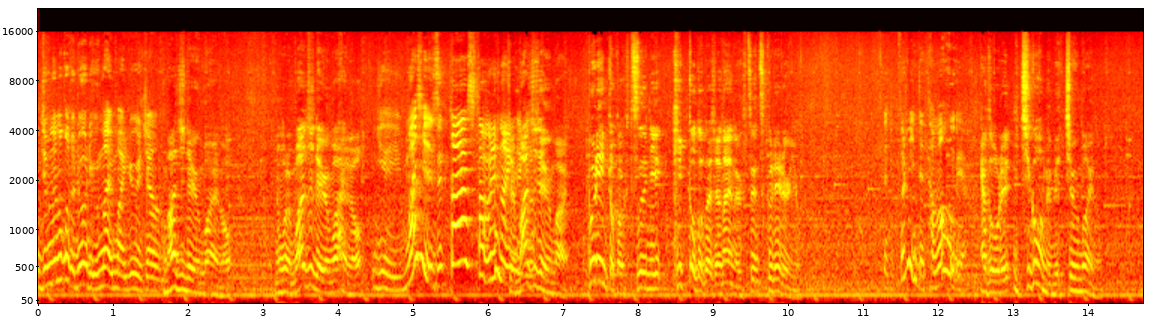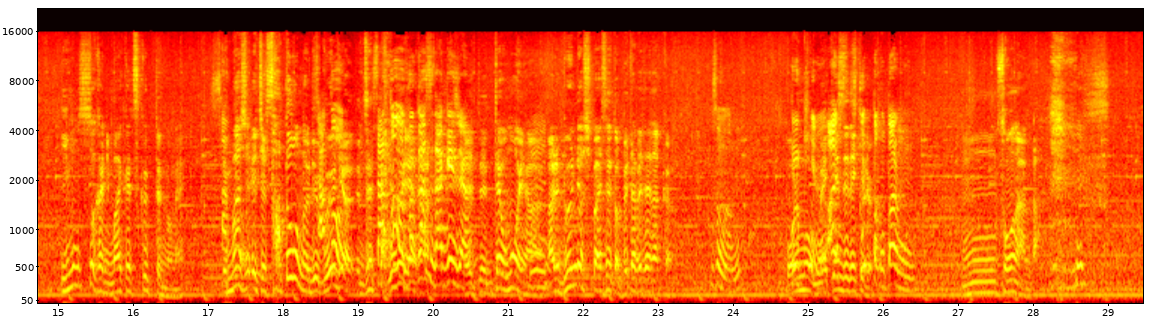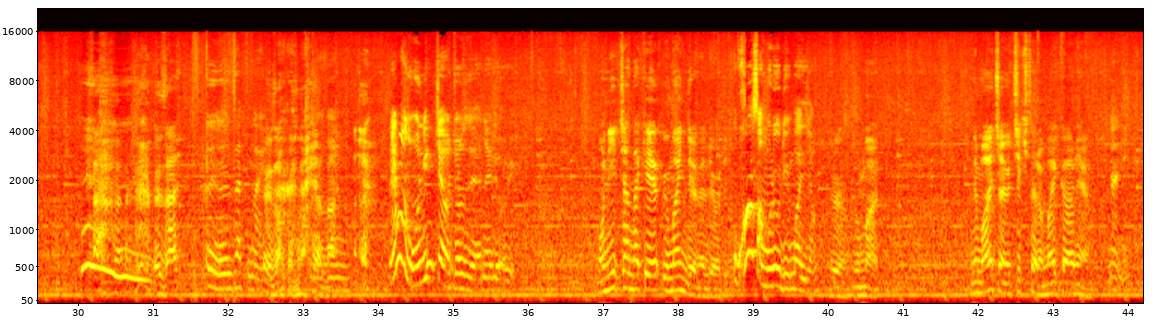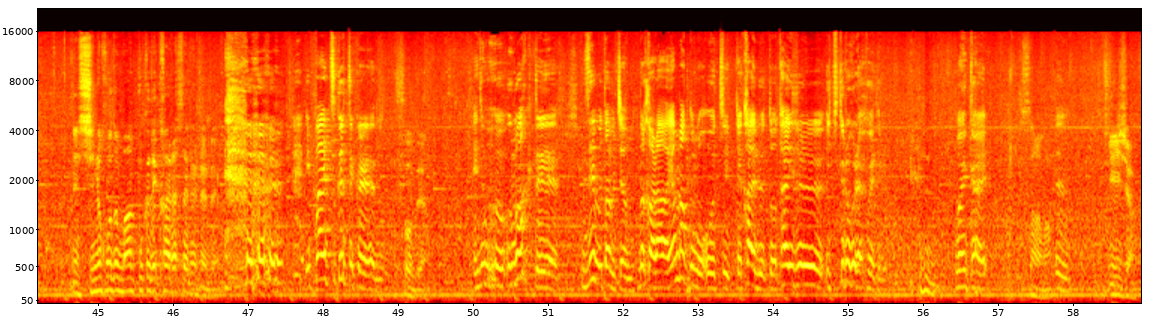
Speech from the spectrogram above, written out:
自分のこと料理うまいうまい言うじゃん。んマジでうまいの？俺マジでうまいの？いやいやマジで絶対アイス食べれないんだけど。マジでうまい。プリンとか普通にキットとかじゃないのに普通に作れるんよだってプリンって卵やん。あと俺いちご飴めっちゃうまいの。妹とかに毎回作ってんのね。えマジ？えじゃあ砂糖の量分量絶対無理や。砂糖溶かすだけじゃん。えって思うやん、うん。あれ分量失敗するとベタベタになるから。そうなの？俺もできるう名店でできるあ作ったことあるもんうーんそうなんだうざいうんうざくないうざくないよな、うん今のお兄ちゃんは上手だよね料理お兄ちゃんだけうまいんだよね料理お母さんも料理うまいじゃんうんうまいでもあいちゃんうち来たら毎回あれやん。何？ね死ぬほど満腹で帰らされるんだよ。いっぱい作ってくれるの。そうだよ。えでもうまくて全部食べちゃうの。だから大和のお家行って帰ると体重1キロぐらい増えてる。毎回。そうなの？うん。いいじゃん。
